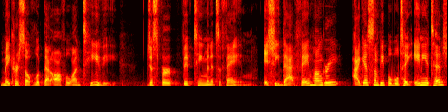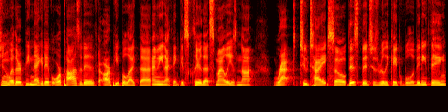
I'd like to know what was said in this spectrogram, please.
make herself look that awful on TV just for 15 minutes of fame. Is she that fame hungry? I guess some people will take any attention, whether it be negative or positive. There are people like that. I mean, I think it's clear that Smiley is not wrapped too tight. So this bitch is really capable of anything.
